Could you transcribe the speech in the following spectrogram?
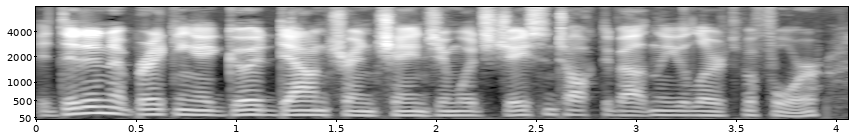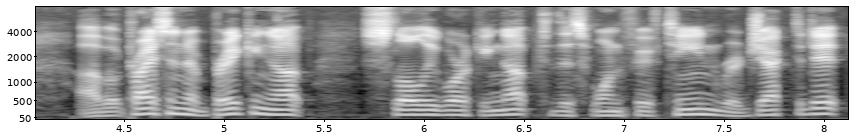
it did end up breaking a good downtrend change in which Jason talked about in the alerts before. Uh, but price ended up breaking up, slowly working up to this 115, rejected it,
